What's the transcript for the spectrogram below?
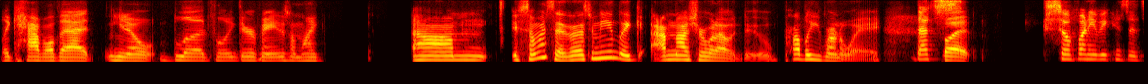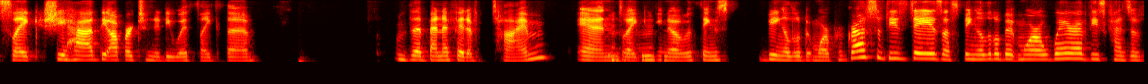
like have all that, you know, blood flowing through her veins. I'm like, um, if someone said that to me, like I'm not sure what I would do. Probably run away. That's But so funny because it's like she had the opportunity with like the the benefit of time and like Mhm. you know things being a little bit more progressive these days us being a little bit more aware of these kinds of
